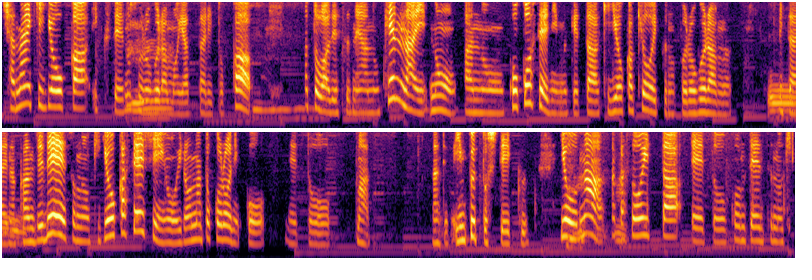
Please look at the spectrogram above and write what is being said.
社内起業家育成のプログラムをやったりとか、あとはですね、あの、県内の、あの、高校生に向けた起業家教育のプログラムみたいな感じで、その起業家精神をいろんなところにこう、えっと、まあ、なんていうか、インプットしていくような、うん。なんかそういった、えっと、コンテンツの企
